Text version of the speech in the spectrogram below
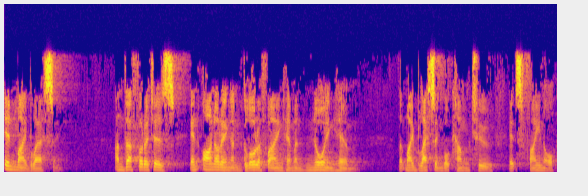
in my blessing. And therefore it is in honoring and glorifying Him and knowing Him that my blessing will come to its final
